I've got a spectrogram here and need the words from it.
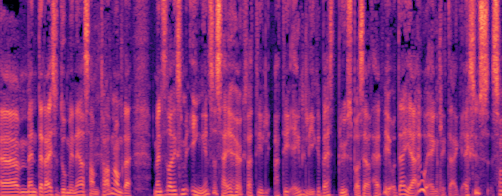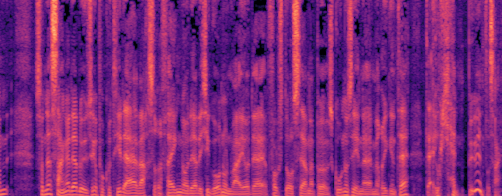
Eh, men det er de som dominerer samtalen om det. Men det er liksom ingen som sier høyt at de, at de egentlig liker best bluesbasert heavy, og det gjør jo egentlig jeg. Jeg synes sånn, Sånne sanger der du er usikker på når det er vers og refreng, og der det ikke går noen vei, og det folk står og ser ned på skoene sine med ryggen til, det er jo kjempeuinteressant.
